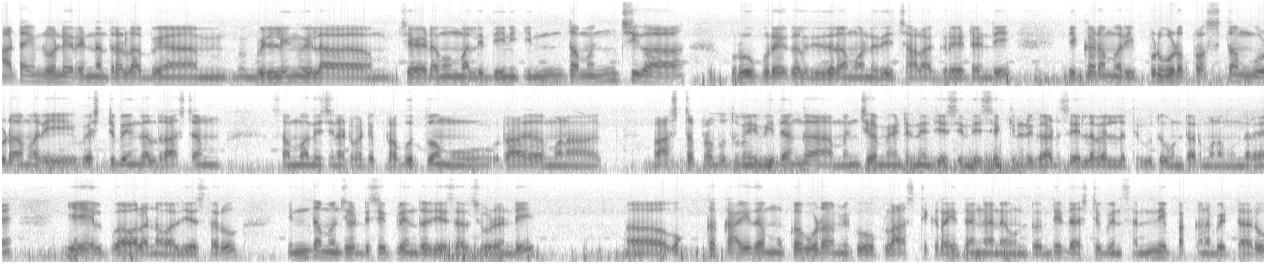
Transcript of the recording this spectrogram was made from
ఆ టైంలో ఉండే రెండంతరాల బిల్డింగ్ ఇలా చేయడము మళ్ళీ దీనికి ఇంత మంచిగా రూపురేఖలు దిద్దడం అనేది చాలా గ్రేట్ అండి. ఇక్కడ మరి ఇప్పుడు కూడా ప్రస్తుతం కూడా మరి వెస్ట్ బెంగాల్ రాష్ట్రం సంబంధించినటువంటి ప్రభుత్వము రా మన రాష్ట్ర ప్రభుత్వం ఈ విధంగా మంచిగా మెయింటెనెన్స్ చేసింది. సెక్యూరిటీ గార్డ్స్ వెళ్ళ తిరుగుతూ ఉంటారు మన ముందరే ఏ హెల్ప్ కావాలన్నా వాళ్ళు చేస్తారు. ఇంత మంచిగా డిసిప్లిన్తో చేశారు చూడండి. ఒక్క కాగితం ముక్క కూడా మీకు ప్లాస్టిక్ రహితంగానే ఉంటుంది. డస్ట్బిన్స్ అన్నీ పక్కన పెట్టారు.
